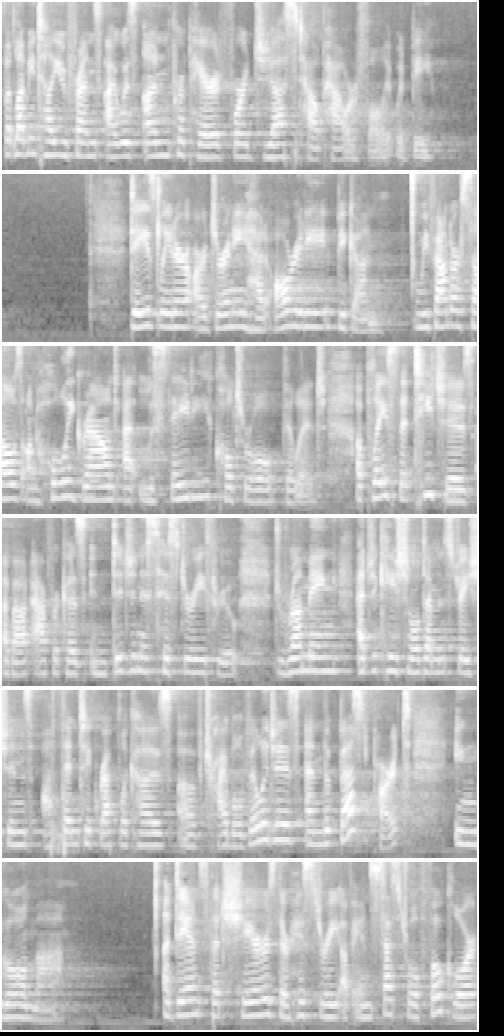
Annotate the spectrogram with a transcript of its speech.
But let me tell you, friends, I was unprepared for just how powerful it would be. Days later, our journey had already begun we found ourselves on holy ground at Lesedi Cultural Village, a place that teaches about Africa's indigenous history through drumming, educational demonstrations, authentic replicas of tribal villages, and the best part, ingoma, a dance that shares their history of ancestral folklore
